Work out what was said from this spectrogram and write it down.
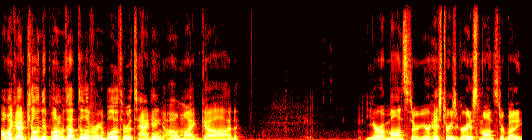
Oh my god! Killing the opponent without delivering a blow through attacking. Oh my god. You're a monster. You're history's greatest monster, buddy.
